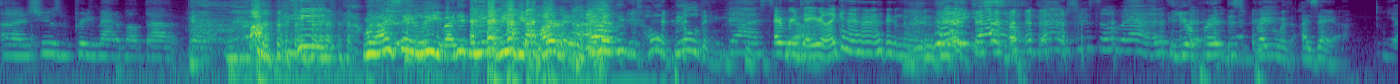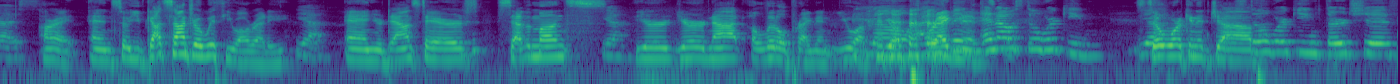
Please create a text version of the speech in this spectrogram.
Uh, she was pretty mad about that. But When I say leave, I didn't mean leave the apartment. I meant leave this whole building. yes, Every Yeah. day you're like, in the window. yeah, yeah, she was so mad. You're pre- this is pregnant with Isaiah. Yes, All right, and so you've got Sandro with you already. yeah, and you're downstairs, seven months. Yeah. You're you're not a little pregnant. You are no, you're pregnant. big, and I was still working. Still Yeah. working a job. Still working third shift,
